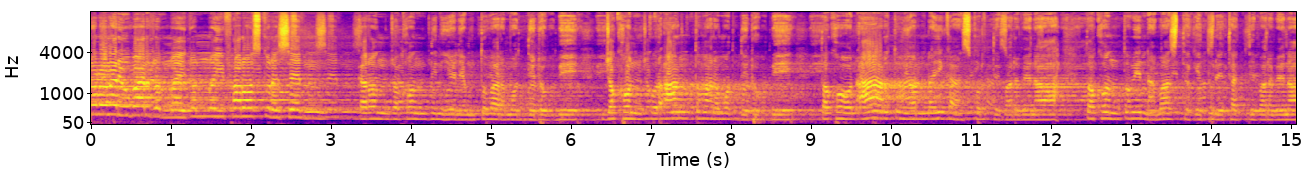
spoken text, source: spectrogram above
নরনারী উবার জন্য এই জন্যই ফরজ করেছেন কারণ যখন দিন এলেম তোমার মধ্যে ঢুকবে, যখন কোরআন তোমার মধ্যে ঢুকবে, তখন আর তুমি অন্যায় কাজ করতে পারবে না। তখন তুমি নামাজ থেকে দূরে থাকতে পারবে না।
